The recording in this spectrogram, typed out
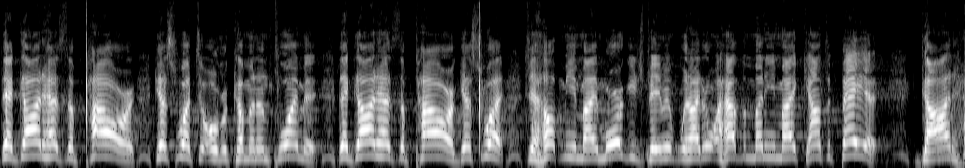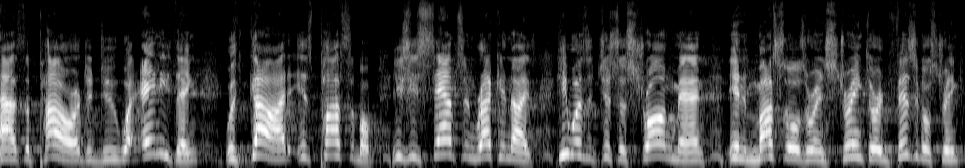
That God has the power, guess what, to overcome unemployment. That God has the power, guess what, to help me in my mortgage payment when I don't have the money in my account to pay it. God has the power to do what anything with God is possible. You see, Samson recognized he wasn't just a strong man in muscles or in strength or in physical strength.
